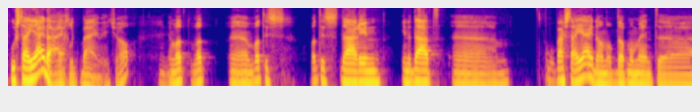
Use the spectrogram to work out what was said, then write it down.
hoe sta jij daar eigenlijk bij, weet je wel? En wat, wat, uh, wat, is, wat is daarin inderdaad, uh, waar sta jij dan op dat moment? Uh,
